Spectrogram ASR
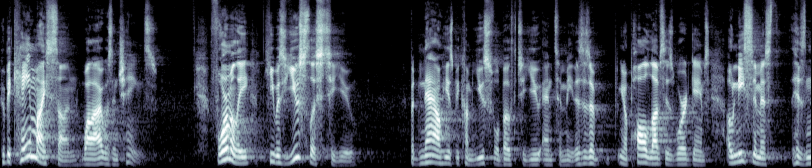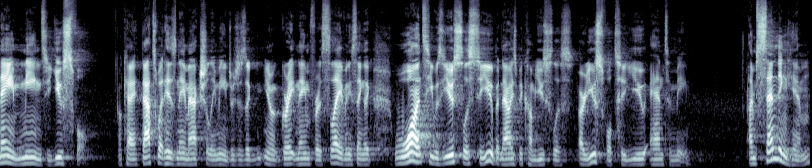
who became my son while I was in chains. Formerly, he was useless to you, but now he has become useful both to you and to me. This is a, you know, Paul loves his word games. Onesimus, his name means useful. Okay, that's what his name actually means, which is a you know, great name for a slave. And he's saying, like, once he was useless to you, but now he's become useless or useful to you and to me. I'm sending him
